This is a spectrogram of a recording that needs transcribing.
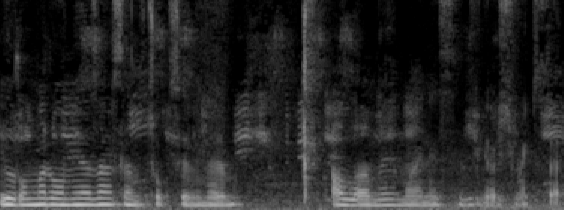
yorumlara onu yazarsanız çok sevinirim. Allah'a emanetsiniz. Görüşmek üzere.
